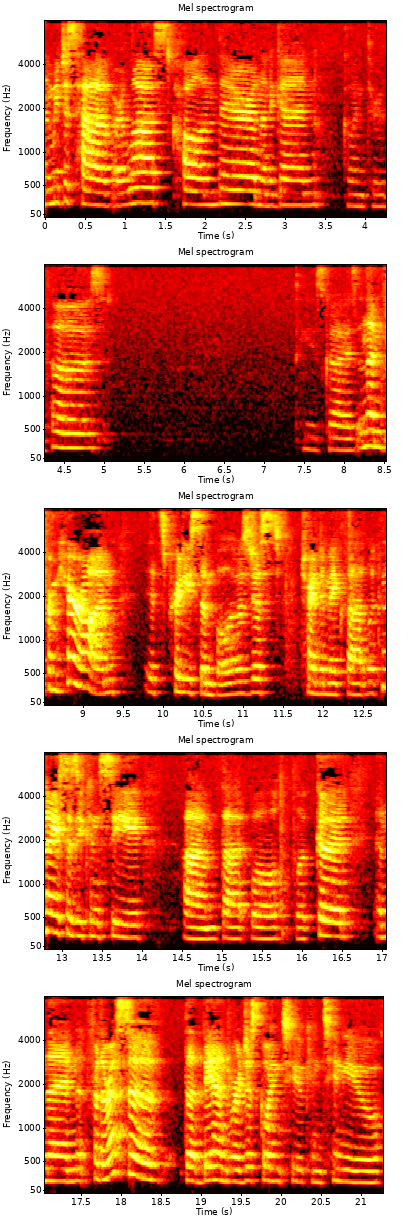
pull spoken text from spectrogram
Then we just have our last column there, and then again, going through those. These guys. And then from here on, it's pretty simple. It was just trying to make that look nice. As you can see, um, that will look good. And then for the rest of the band, we're just going to continue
